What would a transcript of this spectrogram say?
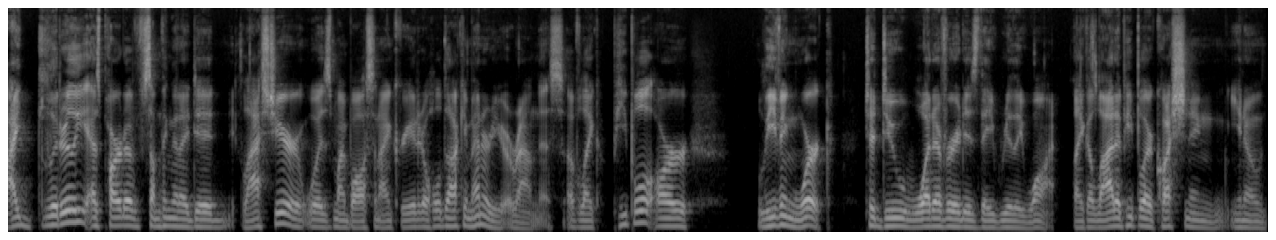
I literally as part of something that I did last year was my boss and I created a whole documentary around this of like people are leaving work to do whatever it is they really want. Like a lot of people are questioning, you know,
